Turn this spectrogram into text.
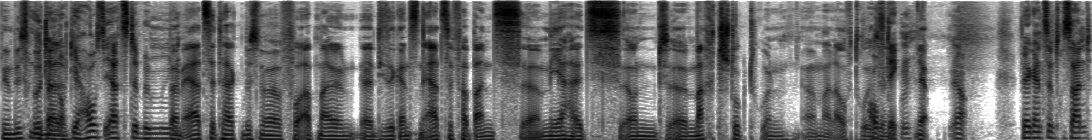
Wir müssen Wird dann noch die Hausärzte bemühen. Beim Ärztetag müssen wir vorab mal äh, diese ganzen Ärzteverbands äh, Mehrheits- und äh, Machtstrukturen äh, mal aufdröseln. Aufdecken. Ja. ja. Wäre ganz interessant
